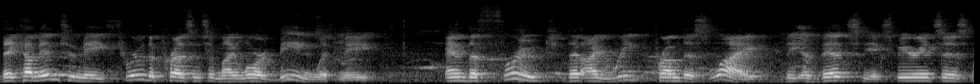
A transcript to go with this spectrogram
they come into me through the presence of my Lord being with me, and the fruit that I reap from this life, the events, the experiences,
